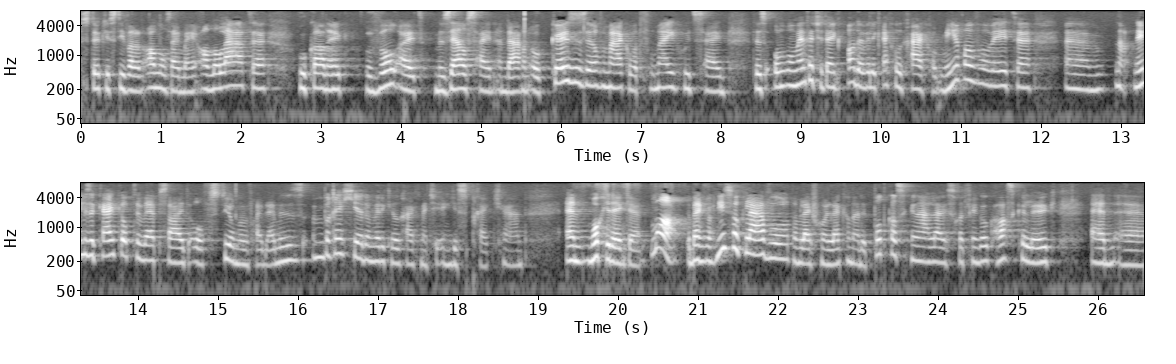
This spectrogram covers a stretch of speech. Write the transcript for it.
stukjes die van een ander zijn bij een ander laten? Hoe kan ik voluit mezelf zijn en daarin ook keuzes durven maken wat voor mij goed zijn? Dus op het moment dat je denkt, oh daar wil ik echt wel graag wat meer over weten... Um, nou, neem eens een kijkje op de website of stuur me een vrijblijvend een berichtje. Dan wil ik heel graag met je in gesprek gaan. En mocht je denken, daar ben ik nog niet zo klaar voor, dan blijf gewoon lekker naar dit podcastkanaal luisteren. Dat vind ik ook hartstikke leuk. En uh,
